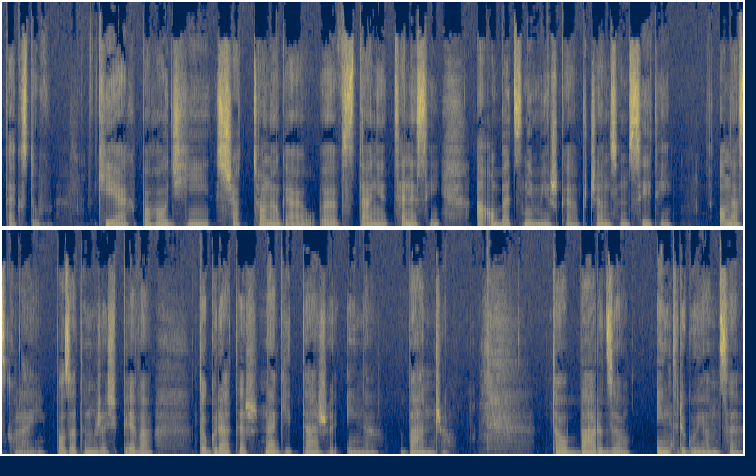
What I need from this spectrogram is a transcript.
tekstów. Kijach pochodzi z Chattanooga e, w stanie Tennessee, a obecnie mieszka w Johnson City. Ona z kolei, poza tym, że śpiewa, to gra też na gitarze i na banjo. To bardzo intrygujące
